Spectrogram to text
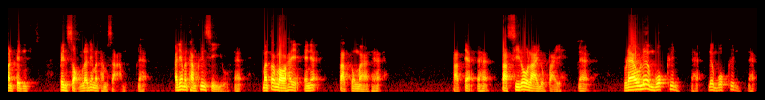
มันเป็น เป็นสองแล้วเนี่ยมันทำสามนะฮะ อันนี้มันทำขึ้นสี่อยู่นะฮะ มันต้องรอให้อันเนี้ยตัดลงมานะฮะ ตัดเนี่ยนะฮะตัด zero line ลงไปนะฮะแล้วเริ่มวกขึ้นนะฮะเริ่มวกขึ้นนะฮะ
